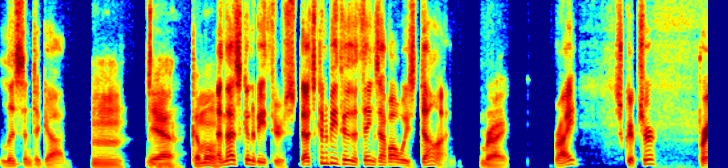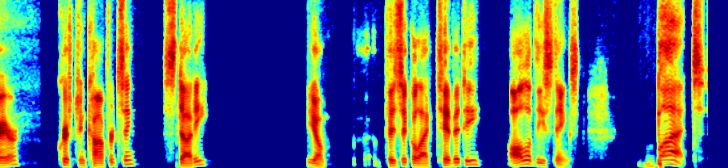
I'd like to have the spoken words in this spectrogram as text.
listen to God, Mm, yeah. Come on. and that's going to be through that's going to be through the things I've always done. right. right? Scripture, prayer, Christian conferencing, study, you know, physical activity, all of these things. But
